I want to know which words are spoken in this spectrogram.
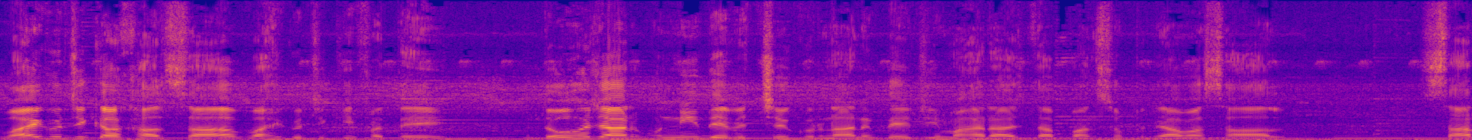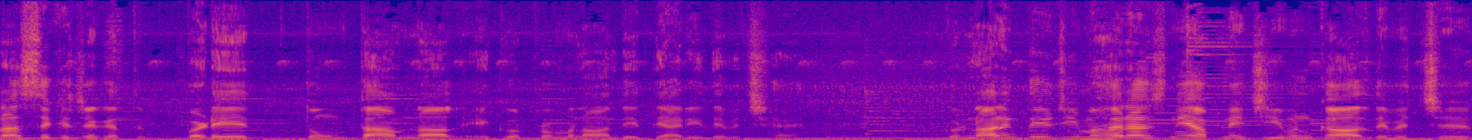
ਵਾਹਿਗੁਰੂ ਜੀ ਕਾ ਖਾਲਸਾ, ਵਾਹਿਗੁਰੂ ਜੀ ਕੀ ਫਤਿਹ। 2019 ਦੇ ਵਿੱਚ ਗੁਰੂ ਨਾਨਕ ਦੇਵ ਜੀ ਮਹਾਰਾਜ ਦਾ 550ਵਾਂ ਸਾਲ ਸਾਰਾ ਸਿੱਖ ਜਗਤ ਬੜੇ ਧੂਮਧਾਮ ਨਾਲ ਇੱਕ ਗੁਰਪੁਰਬ ਮਨਾਉਣ ਦੀ ਤਿਆਰੀ ਦੇ ਵਿੱਚ ਹੈ। ਗੁਰੂ ਨਾਨਕ ਦੇਵ ਜੀ ਮਹਾਰਾਜ ਨੇ ਆਪਣੇ ਜੀਵਨ ਕਾਲ ਦੇ ਵਿੱਚ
